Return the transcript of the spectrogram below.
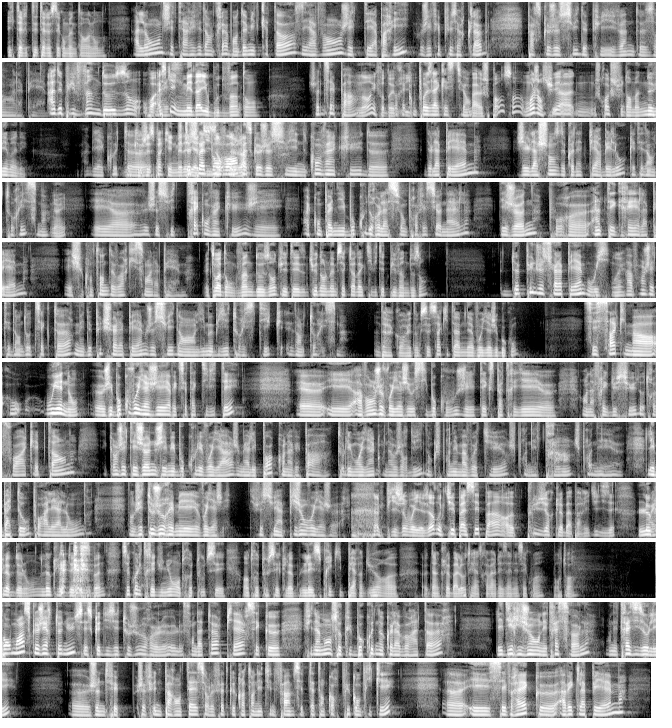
Et t'étais resté combien de temps à Londres? À Londres, j'étais arrivée dans le club en 2014 et avant, j'étais à Paris où j'ai fait plusieurs clubs parce que je suis depuis 22 ans à l'APM. Ah, depuis 22 ans Ouah, Est-ce qu'il y a une médaille au bout de 20 ans? Je ne sais pas. Non, il faudrait... faudrait qu'on pose la question. Bah, je pense. hein. Moi, j'en suis à... Je crois que je suis dans ma neuvième année. Ah bien, écoute, euh, j'espère qu'il y a une je te médaille à souhaite 10 bon ans vent déjà. parce que je suis une convaincue de, de l'APM. J'ai eu la chance de connaître Pierre Bello qui était dans le tourisme. Oui. Et euh, je suis très convaincue. J'ai accompagné beaucoup de relations professionnelles, des jeunes, pour euh, intégrer l'APM. Et je suis contente de voir qu'ils sont à l'APM. Et toi, donc, 22 ans, tu, étais... tu es dans le même secteur d'activité depuis 22 ans? Depuis que je suis à l'APM, oui. Ouais. Avant, j'étais dans d'autres secteurs, mais depuis que je suis à l'APM, je suis dans l'immobilier touristique et dans le tourisme. D'accord. Et donc, c'est ça qui t'a amené à voyager beaucoup? C'est ça qui m'a... Oui et non. Euh, j'ai beaucoup voyagé avec cette activité. Euh, et avant, je voyageais aussi beaucoup. J'ai été expatriée euh, en Afrique du Sud, autrefois à Cape Town. Quand j'étais jeune, j'aimais beaucoup les voyages. Mais à l'époque, on n'avait pas tous les moyens qu'on a aujourd'hui. Donc, je prenais ma voiture, je prenais le train, je prenais les bateaux pour aller à Londres. Donc, j'ai toujours aimé voyager. Je suis un pigeon voyageur. Un pigeon voyageur. Donc, tu es passé par euh, plusieurs clubs à Paris. Tu disais le Ouais. club de Londres, le club de Lisbonne. C'est quoi le trait d'union entre, toutes ces... entre tous ces clubs? L'esprit qui perdure euh, d'un club à l'autre et à travers les années, c'est quoi pour toi? Pour moi, ce que j'ai retenu, c'est ce que disait toujours euh, le, le fondateur, Pierre, c'est que finalement, on s'occupe beaucoup de nos collaborateurs. Les dirigeants, on est très seuls, on est très isolés. Euh, je, ne fais, je fais une parenthèse sur le fait que quand on est une femme, c'est peut-être encore plus compliqué. Euh, et c'est vrai qu'avec l'APM,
